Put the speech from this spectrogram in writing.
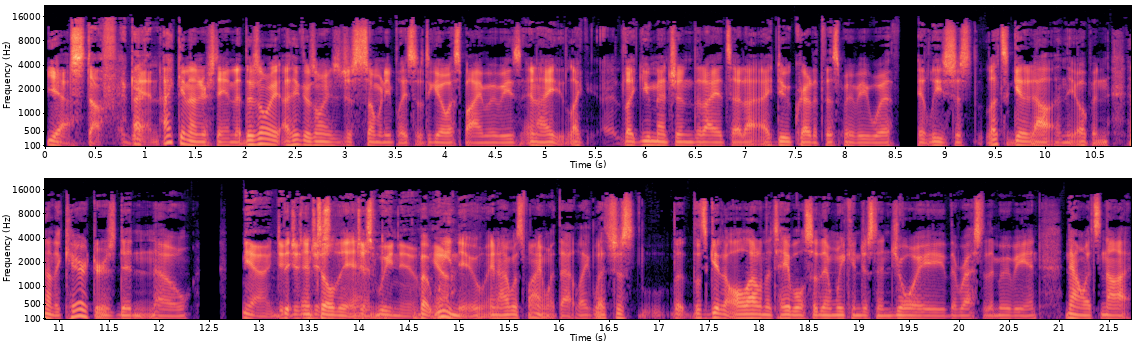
yeah. stuff again. I, can understand it. There's only I think there's only just so many places to go with spy movies, and I like like you mentioned that I had said I, I do credit this movie with at least just let's get it out in the open. Now the characters didn't know yeah, j- th- until just, the end, just we knew, but yeah. we knew, and I was fine with that. Like let's just let, let's get it all out on the table, so then we can just enjoy the rest of the movie. And now it's not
